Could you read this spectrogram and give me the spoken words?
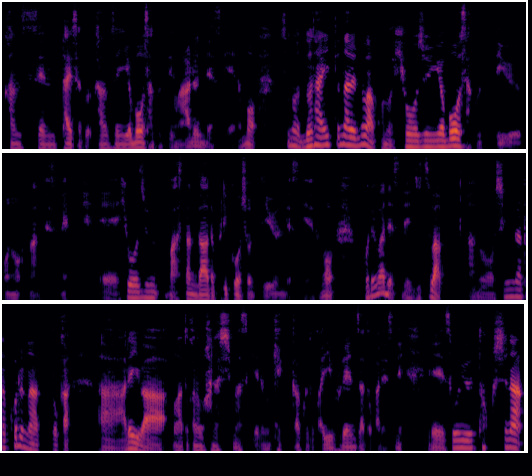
感染対策、感染予防策っていうのがあるんですけれども、その土台となるのはこの標準予防策っていうものなんですね。え、標準、まあ、スタンダードプリコーションっていうんですけれども、これはですね、実は、あの、新型コロナとか、ああるいは、まあ、後からも話しますけれども、結核とかインフルエンザとかですね、えー、そういう特殊な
